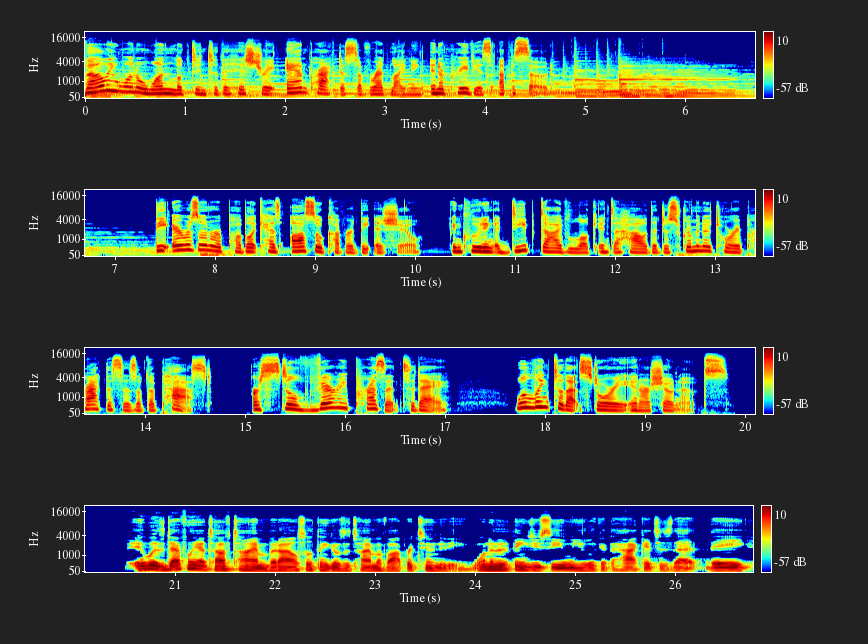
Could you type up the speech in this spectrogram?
Valley 101 looked into the history and practice of redlining in a previous episode. The Arizona Republic has also covered the issue, including a deep dive look into how the discriminatory practices of the past are still very present today. We'll link to that story in our show notes. It was definitely a tough time, but I also think it was a time of opportunity. One of the things you see when you look at the Hacketts is that they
